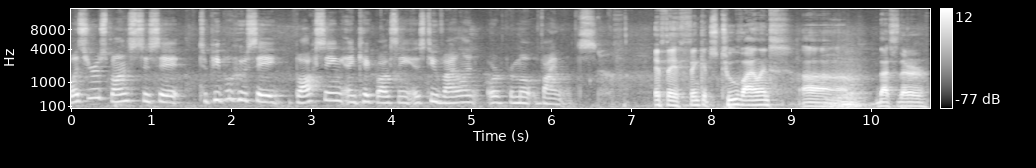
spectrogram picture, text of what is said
What's your response to say to people who say boxing and kickboxing is too violent or promote violence? If they think it's too violent, uh, that's their.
